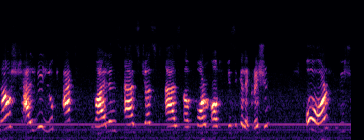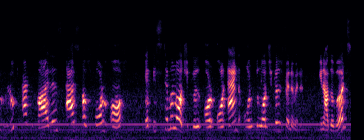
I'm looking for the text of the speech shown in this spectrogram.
Now, shall we look at violence as just as a form of physical aggression? Or should look at violence as a form of epistemological or, or and ontological phenomenon. In other words,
